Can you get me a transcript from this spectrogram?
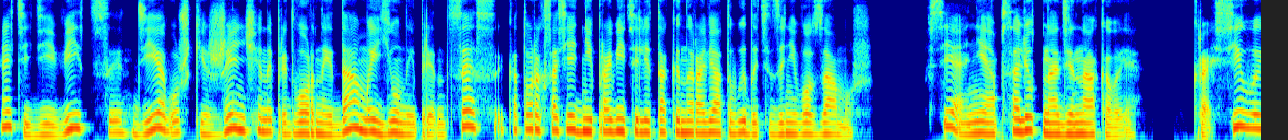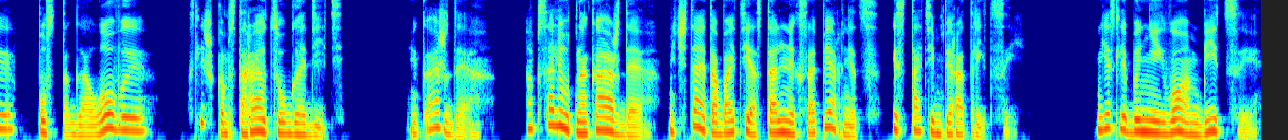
Эти девицы, девушки, женщины, придворные дамы, юные принцессы, которых соседние правители так и норовят выдать за него замуж. Все они абсолютно одинаковые. Красивые, пустоголовые, слишком стараются угодить. И каждая Абсолютно каждая мечтает обойти остальных соперниц и стать императрицей. Если бы не его амбиции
